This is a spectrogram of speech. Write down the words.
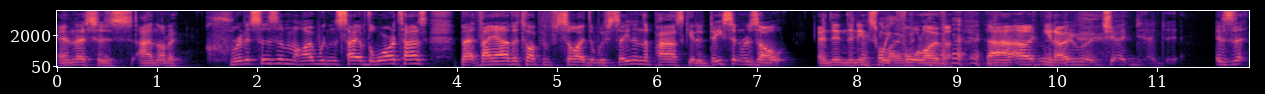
and this is uh, not a criticism, I wouldn't say, of the Waratahs, but they are the type of side that we've seen in the past get a decent result and then the next week over. fall over. uh, uh, you know, is it?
